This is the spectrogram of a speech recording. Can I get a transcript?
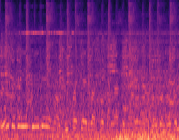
ఏ పెద్ద ఏం చేయలే మా భూ పంచాయతీ అలాంటి కానీ లోపల లోపల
